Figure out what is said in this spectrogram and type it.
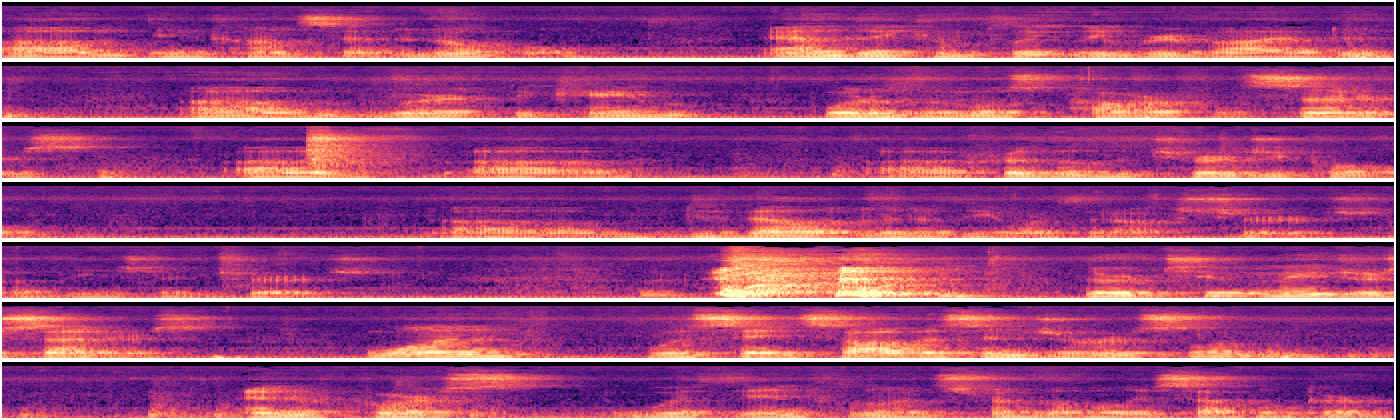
um, in Constantinople. And they completely revived it, um, where it became one of the most powerful centers of, uh, uh, for the liturgical um, development of the Orthodox Church, of the Eastern Church. there are two major centers. One was St. Sabas in Jerusalem, and of course, with influence from the Holy Sepulchre.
